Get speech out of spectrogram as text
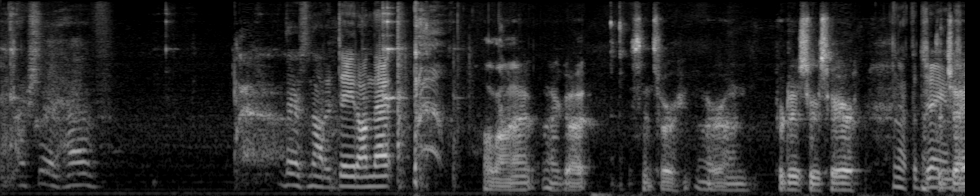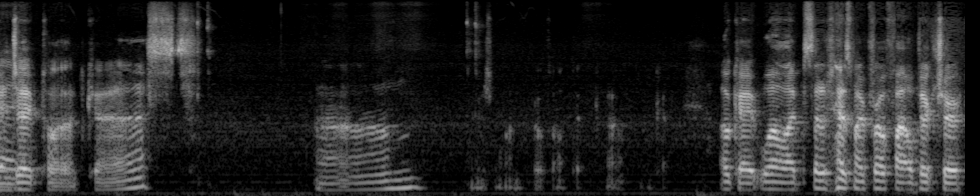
old. actually I have there's not a date on that Hold on, I, I got since we're our own producers here at the J and J and J J podcast. Um, there's one profile pic. Oh, okay. Well, I set it as my profile picture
